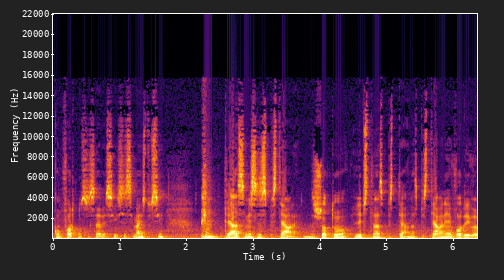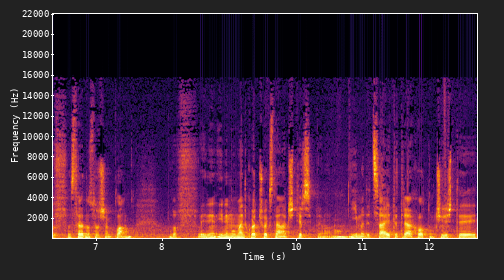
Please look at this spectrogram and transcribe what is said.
комфортно със себе си и със семейството си, трябва да се мисли за спестяване. Защото липсата на спестяване води в средносрочен план. В един, един момент, когато човек става на 40, примерно, има деца и те трябва да ходят на училище,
